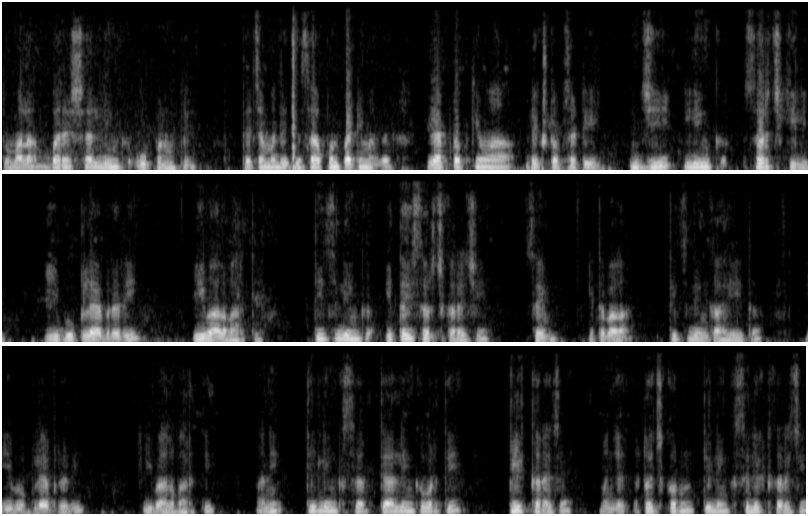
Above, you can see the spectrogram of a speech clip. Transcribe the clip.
तुम्हाला बऱ्याचशा लिंक ओपन होतील. त्याच्यामध्ये जसं आपण पाठीमागं लॅपटॉप किंवा डेस्कटॉपसाठी जी लिंक सर्च केली E book library E Balbharati तीच लिंक इथंही सर्च करायची. सेम इथं बघा तीच लिंक आहे इथं. E book library E Balbharati आणि ती लिंक सर त्या लिंकवरती क्लिक करायचं. म्हणजे टच करून ती लिंक सिलेक्ट करायची.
